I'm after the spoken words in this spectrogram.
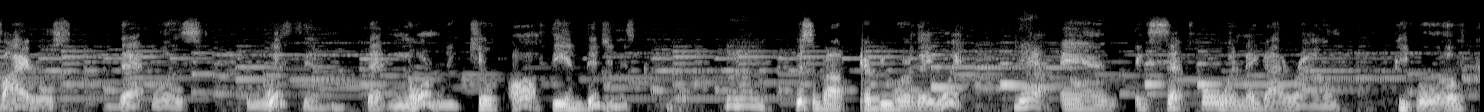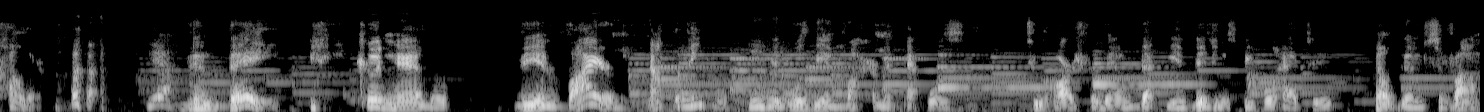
virus that was with them that normally killed off the indigenous people Mhm. just about everywhere they went Yeah. and except for when they got around people of color Yeah. then they couldn't handle the environment not the people Mhm. it was the environment that was too harsh for them that the indigenous people had to help them survive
